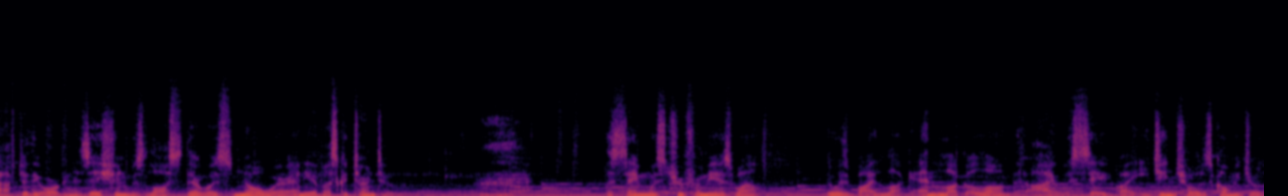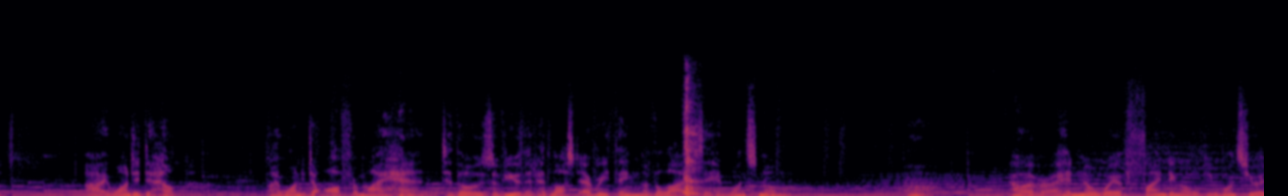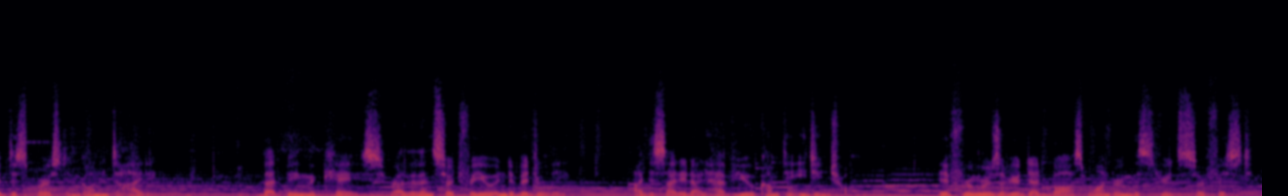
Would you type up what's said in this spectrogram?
After the organization was lost, there was nowhere any of us could turn to. The same was true for me as well. It was by luck, and luck alone, that I was saved by Ijincho's Geomijul. I wanted to help. I wanted to offer my hand to those of you that had lost everything of the lives they had once known. Huh. However, I had no way of finding all of you once you had dispersed and gone into hiding. That being the case, rather than search for you individually, I decided I'd have you come to Ijincho. If rumors of your dead boss wandering the streets surfaced,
